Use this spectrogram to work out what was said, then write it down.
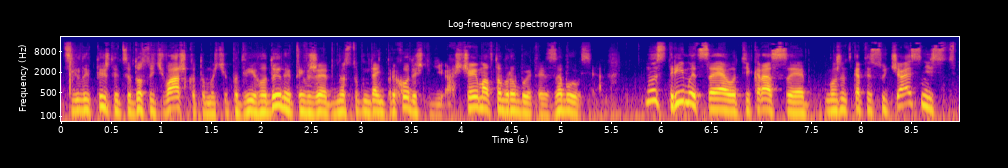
цілий тиждень це досить важко, тому що по дві години ти вже наступний день приходиш тоді. А що я мав там робити? Забувся. Ну, стріми це от якраз е, можна сказати сучасність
